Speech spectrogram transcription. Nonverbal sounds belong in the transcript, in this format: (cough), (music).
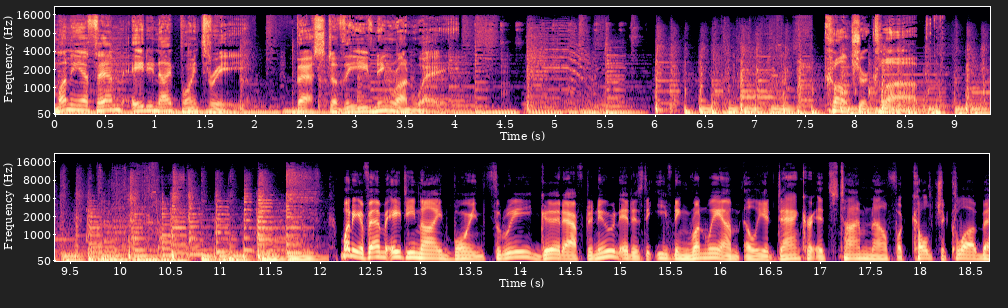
Money FM 89.3. Best of the evening runway. Culture Club. Money FM 89.3. Good afternoon. It is the evening runway. I'm Elliot Danker. It's time now for Culture Club.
